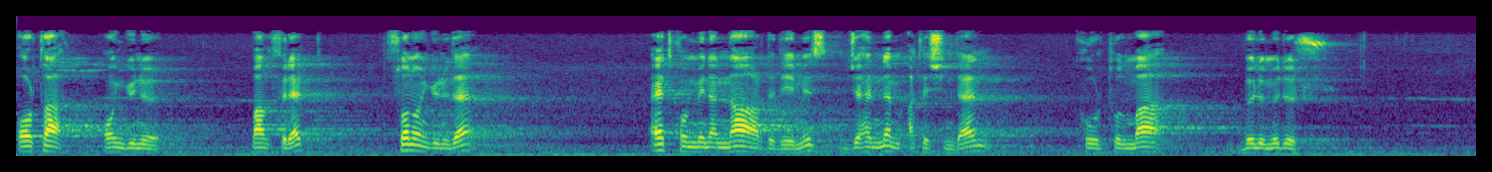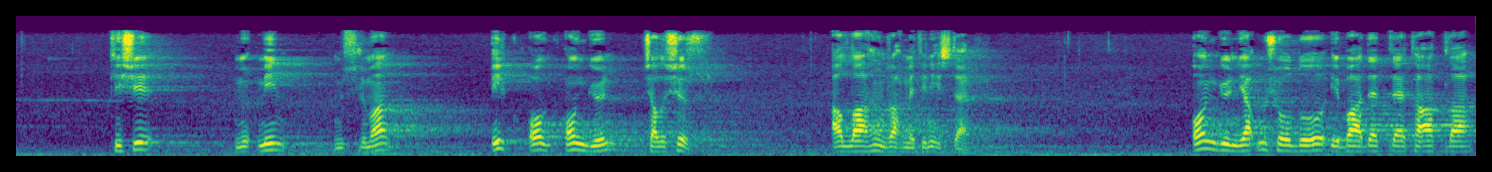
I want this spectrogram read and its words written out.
orta 10 günü mağfiret, son 10 günü de etkum minen nar dediğimiz cehennem ateşinden kurtulma bölümüdür. Kişi mümin, Müslüman ilk 10 gün çalışır. Allah'ın rahmetini ister. 10 gün yapmış olduğu ibadetle, taatla,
